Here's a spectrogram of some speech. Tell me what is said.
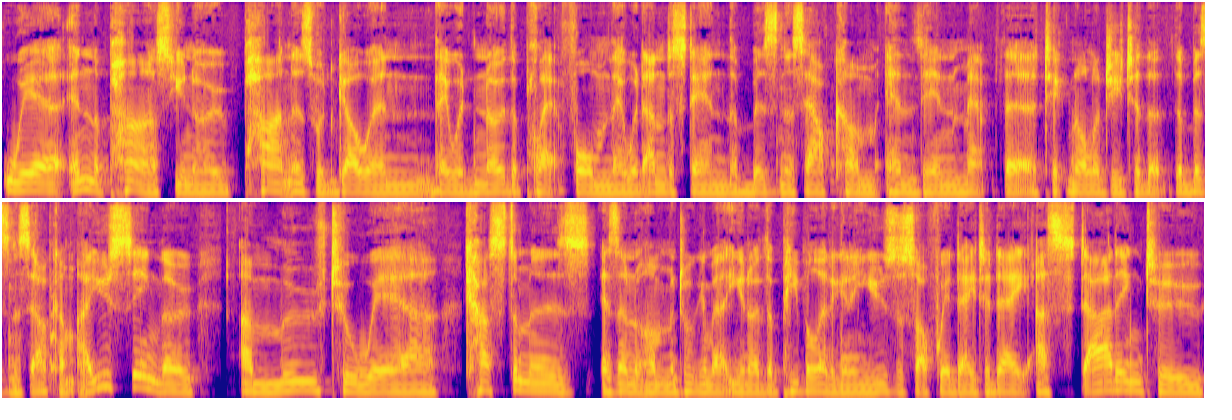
where in the past, you know, partners would go in, they would know the platform, they would understand the business outcome, and then map the technology to the the business outcome. Are you seeing though a move to where customers, as I'm talking about, you know, the people that are going to use the software day to day, are starting to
